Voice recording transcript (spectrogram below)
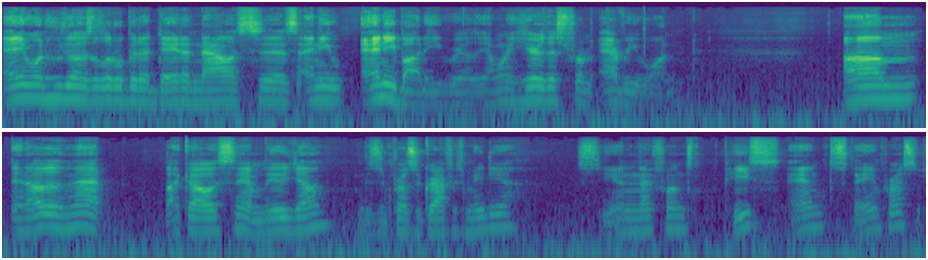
Anyone who does a little bit of data analysis, any anybody really. I want to hear this from everyone. Um, and other than that, like I was saying, I'm Leo Young. This is Impressive Graphix Media. See you in the next one. Peace and stay impressive.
